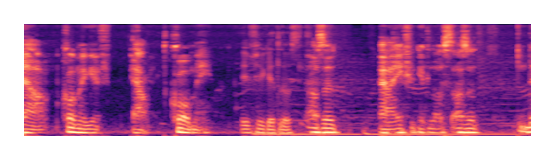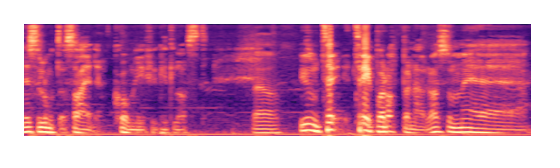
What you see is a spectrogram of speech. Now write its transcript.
Ja, Me If Ja, Call Me. If you get lost. Altså, ja, If You Get Lost. Altså, det er så langt å si det. Me If You Get Lost. Ja. Liksom tre, tre på rappen her, da, som er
